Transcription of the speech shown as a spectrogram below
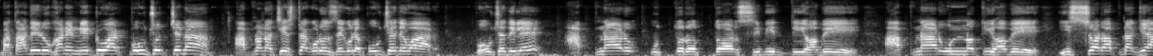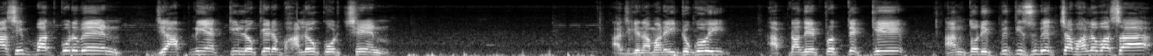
বা তাদের ওখানে নেটওয়ার্ক পৌঁছচ্ছে না, আপনারা চেষ্টা করুন সেগুলো পৌঁছে দেওয়ার। পৌঁছে দিলে আপনার উত্তরোত্তর শ্রীবৃদ্ধি হবে, আপনার উন্নতি হবে। ঈশ্বর আপনাকে আশীর্বাদ করবেন যে আপনি একটি লোকের ভালো করছেন। আজকের আমার এইটুকুই। আপনাদের প্রত্যেককে আন্তরিক প্রীতি, শুভেচ্ছা, ভালোবাসা,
